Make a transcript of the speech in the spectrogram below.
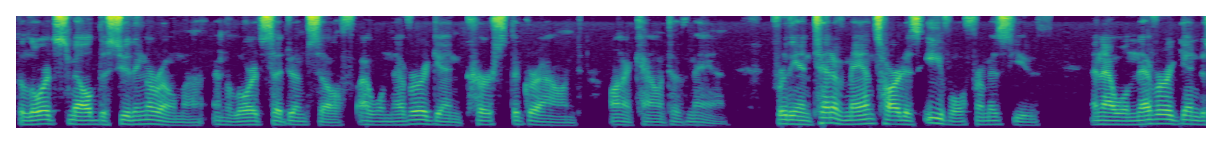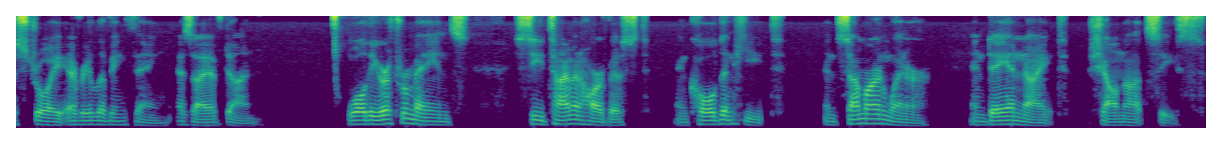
The Lord smelled the soothing aroma, and the Lord said to himself, I will never again curse the ground on account of man. For the intent of man's heart is evil from his youth, and I will never again destroy every living thing as I have done. While the earth remains, seed time and harvest, and cold and heat, and summer and winter, and day and night shall not cease.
